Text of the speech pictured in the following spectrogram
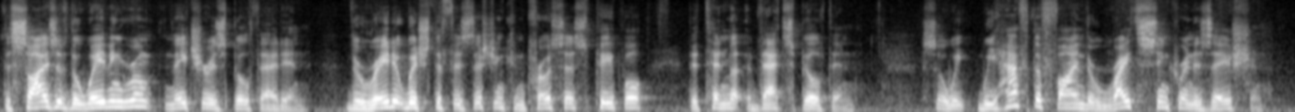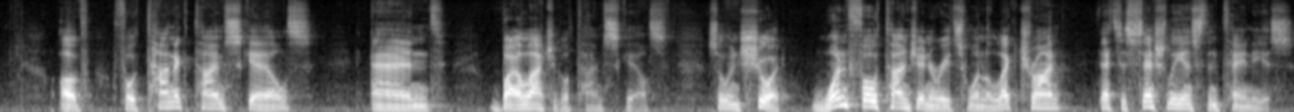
The size of the waiting room, nature has built that in. The rate at which the physician can process people, the 10 that's built in. So we, we have to find the right synchronization of photonic time scales and biological time scales. So in short, one photon generates one electron. That's essentially instantaneous.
